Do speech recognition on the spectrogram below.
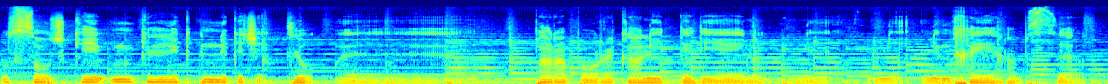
والصوت كي ممكن لك أنك تعدلو آه par rapport ال qualité ديالو اللي مخيرة بزاف.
